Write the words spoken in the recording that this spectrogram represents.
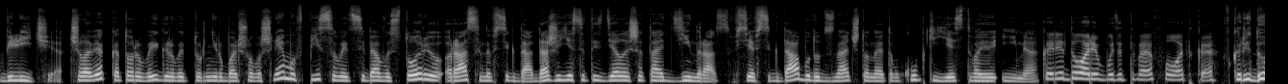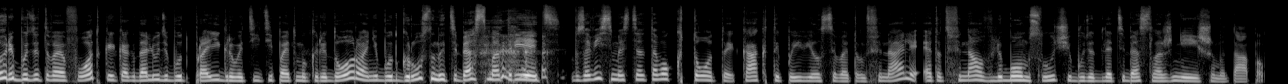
величия. Человек, который выигрывает турнир Большого Шлема, вписывает себя в историю раз и навсегда. Даже если ты сделаешь это один раз, все всегда будут знать, что на этом кубке есть твое имя. В коридоре будет твоя фотка. В коридоре будет твоя фотка, и когда люди будут проигрывать и идти по этому коридору, они будут грустно на тебя смотреть. В зависимости от того, кто ты, как ты появился в этом финале, этот финал в любом случае будет для тебя сложнейшим этапом.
